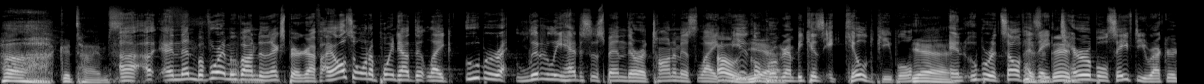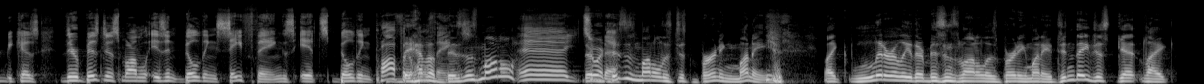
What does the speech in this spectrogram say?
good times Uh, and then before I move on to the next paragraph, I also want to point out that like Uber literally had to suspend their autonomous like Oh, vehicle yeah. program because it killed people. Yeah. And Uber itself has Yes, a did. terrible safety record because their business model isn't building safe things; it's building profitable. they have a things. business model Eh, sort of. business model is just burning money like literally their business model is burning money didn't they just get like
